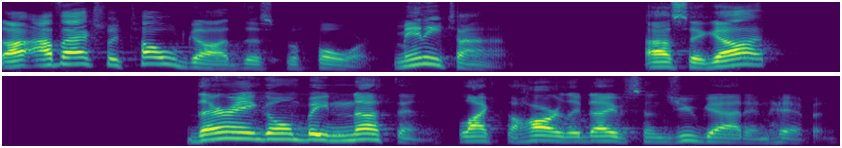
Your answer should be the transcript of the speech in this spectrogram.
I've actually told God this before, many times. I say, God, there ain't going to be nothing like the Harley Davidsons you got in heaven.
